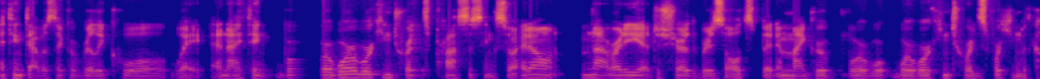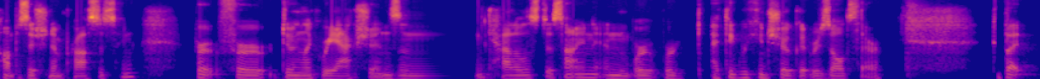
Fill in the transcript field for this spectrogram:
I think that was like a really cool way. And I think we're, we're working towards processing. So I don't, I'm not ready yet to share the results, but in my group, we're we're working towards working with composition and processing for for doing like reactions and catalyst design, and we're we're I think we can show good results there. But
